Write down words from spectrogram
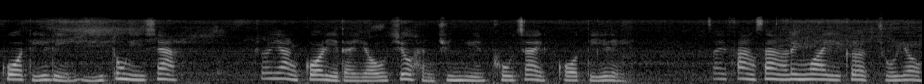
锅底里移动一下，这样锅里的油就很均匀铺在锅底里。再放上另外一个猪肉，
